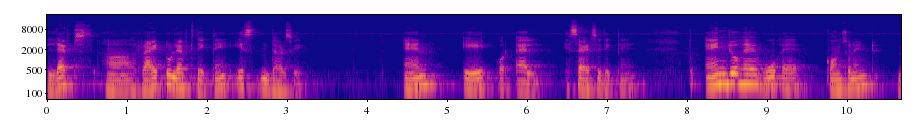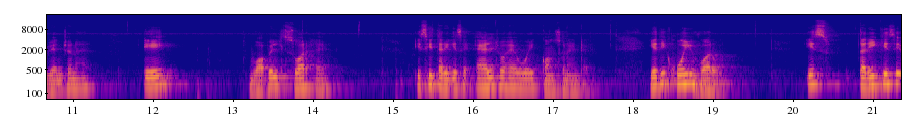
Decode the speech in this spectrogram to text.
लेफ़्ट राइट टू लेफ़्ट देखते हैं इस धर से। एन ए और एल इस साइड से देखते हैं। तो एन जो है, वो है कॉन्सोनेंट व्यंजन है। ए वॉबिल स्वर है। इसी तरीके से एल जो है, वो एक कॉन्सोनेंट है। यदि कोई वर्ब इस तरीके से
